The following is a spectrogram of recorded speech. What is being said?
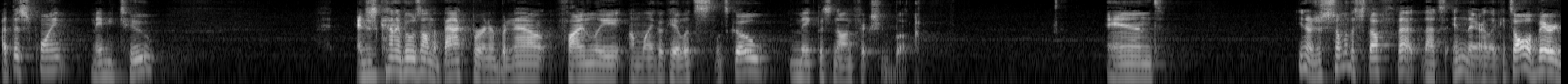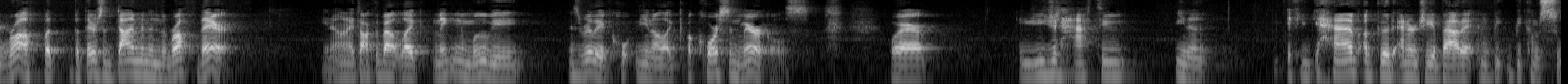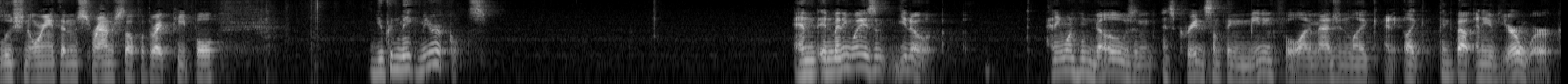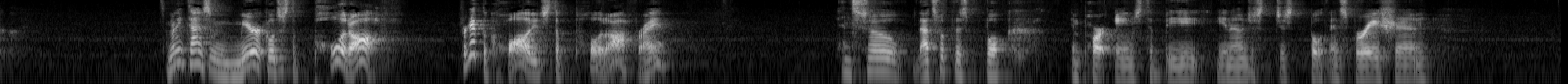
at this point, maybe two and just kind of it was on the back burner. But now finally, I'm like, okay, let's let's go make this nonfiction book. And you know, just some of the stuff that that's in there, like it's all very rough, but but there's a diamond in the rough there. You know, and I talked about like making a movie is really a you know like a course in miracles, where you just have to you know if you have a good energy about it and be, become solution oriented and surround yourself with the right people, you can make miracles. And in many ways, you know, anyone who knows and has created something meaningful, I imagine, like, like think about any of your work. It's many times a miracle just to pull it off. Forget the quality, just to pull it off, right? And so that's what this book in part aims to be, you know, just just both inspiration,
